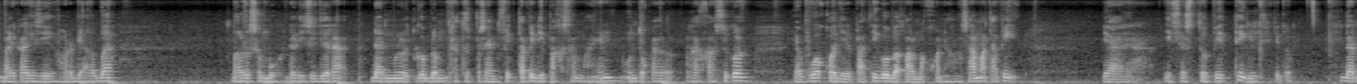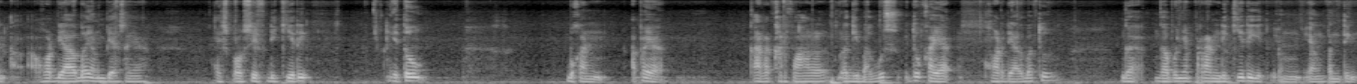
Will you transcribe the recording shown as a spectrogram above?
balik lagi sih Jordi Alba baru sembuh dari cedera dan menurut gue belum 100% fit tapi dipaksa main untuk El Clasico. Ya gue kalau jadi pelatih gue bakal melakukan hal sama tapi ya it's a stupid thing gitu. Dan Jordi Alba yang biasanya eksplosif di kiri itu bukan apa ya karena Carvalho lagi bagus itu kayak Jordi Alba tuh nggak nggak punya peran di kiri gitu yang yang penting.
